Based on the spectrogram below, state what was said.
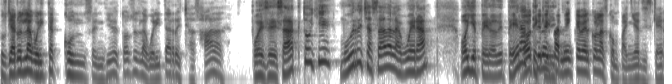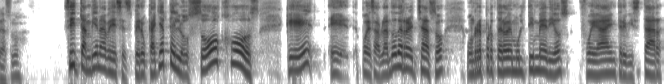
pues ya no es la güerita consentida, entonces la güerita rechazada. Pues exacto, oye, muy rechazada la güera. Oye, pero de, espérate. No, tiene también que ver con las compañías disqueras, ¿no? Sí, también a veces, pero cállate los ojos, que eh, pues hablando de rechazo, un reportero de multimedios fue a entrevistar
